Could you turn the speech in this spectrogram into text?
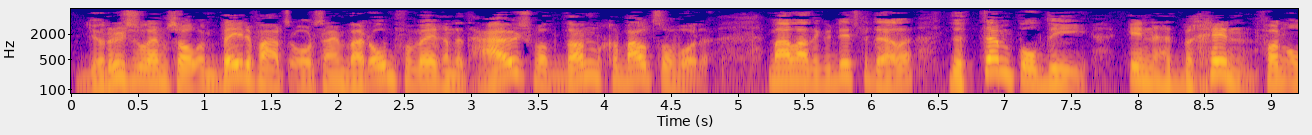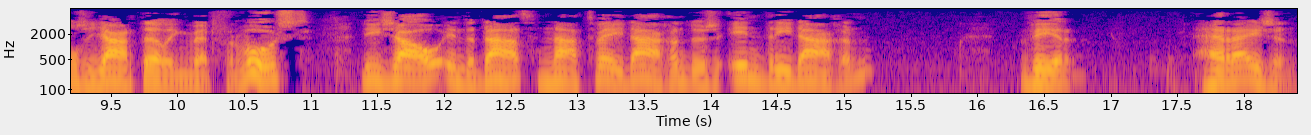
Jeruzalem zal een bedevaartsoord zijn. Waarom? Vanwege het huis wat dan gebouwd zal worden. Maar laat ik u dit vertellen. De tempel die in het begin van onze jaartelling werd verwoest. Die zou inderdaad na twee dagen, dus in drie dagen, weer herrijzen.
